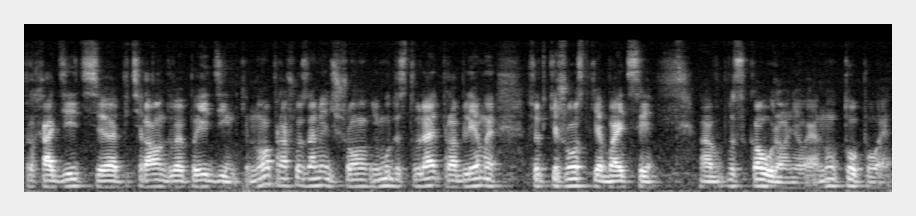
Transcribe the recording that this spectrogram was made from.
проходить э, пятираундовые поединки. Но прошу заметить, что ему доставляют проблемы все-таки жесткие бойцы, высокоуровневые, ну топовые.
